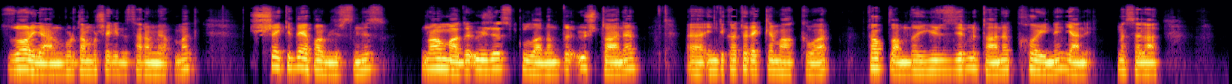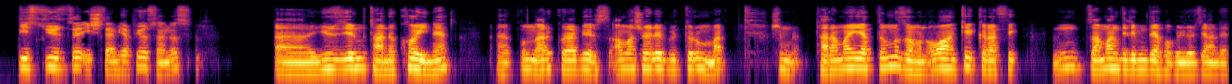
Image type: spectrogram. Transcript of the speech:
zor yani. Buradan bu şekilde tarama yapmak. Şu şekilde yapabilirsiniz. Normalde ücretsiz kullanımda 3 tane e, indikatör ekleme hakkı var. Toplamda 120 tane coin'i yani mesela BIST yüzde işlem yapıyorsanız e, 120 tane coin'e e, bunları kurabiliriz. Ama şöyle bir durum var. Şimdi taramayı yaptığımız zaman o anki grafik zaman diliminde yapabiliyoruz. Yani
